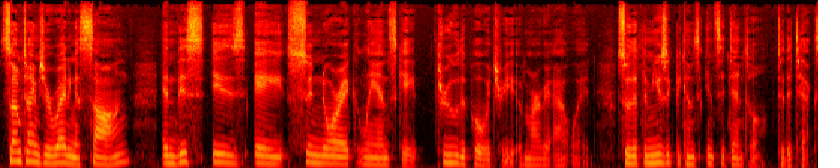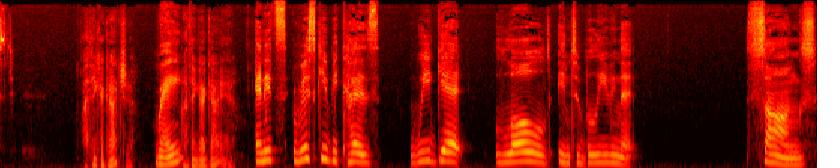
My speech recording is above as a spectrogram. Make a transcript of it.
Sometimes you're writing a song, and this is a sonoric landscape through the poetry of Margaret Atwood, so that the music becomes incidental to the text, I think I got you. right? I think I got you. And it's risky because we get lulled into believing that songs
